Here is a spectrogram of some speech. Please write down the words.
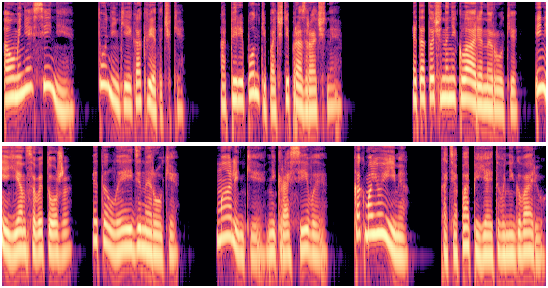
а у меня синие, тоненькие, как веточки, а перепонки почти прозрачные. Это точно не Кларины руки, и не Йенсовы тоже. Это Лейдины руки. Маленькие, некрасивые, как мое имя, хотя папе я этого не говорю.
